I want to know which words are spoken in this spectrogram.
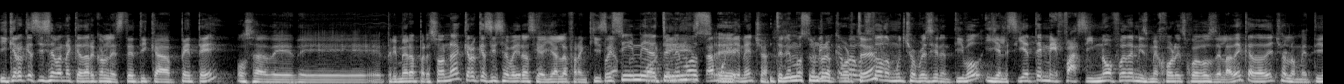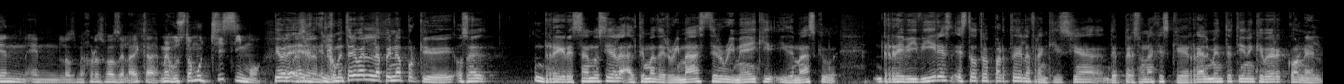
Y creo que sí se van a quedar con la estética PT, o sea, de, de primera persona. Creo que sí se va a ir hacia allá la franquicia. Pues sí, mira, tenemos, Está muy eh, bien hecha. tenemos un A mí nunca reporte. Me ha gustado mucho Resident Evil y el 7 me fascinó. Fue de mis mejores juegos de la década. De hecho, lo metí en, en los mejores juegos de la década. Me gustó muchísimo. Digo, el- el, comentario vale la pena porque, o sea, regresando así al, tema de remaster, remake y, demás, que revivir es- esta otra parte de la franquicia de personajes que realmente tienen que ver con el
